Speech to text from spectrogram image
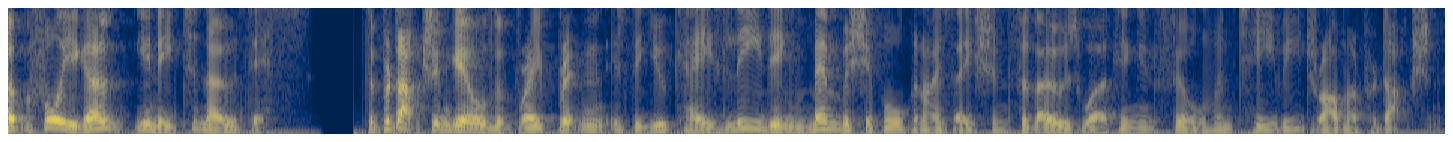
But before you go, you need to know this. The Production Guild of Great Britain is the UK's leading membership organisation for those working in film and TV drama production.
